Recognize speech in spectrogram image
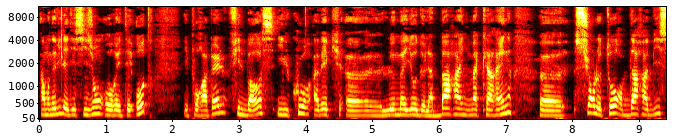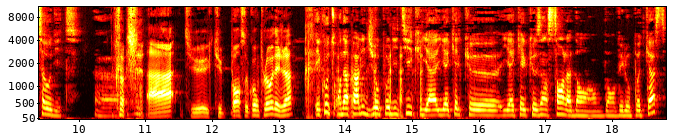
à mon avis, la décision aurait été autre. Et pour rappel, Phil Baos, il court avec euh, le maillot de la Bahrain McLaren euh, sur le Tour d'Arabie Saoudite. Euh, Ah, tu, tu penses au complot déjà? Écoute, on a parlé de géopolitique il y a, il y a quelques il y a quelques instants là dans dans Vélo Podcast.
